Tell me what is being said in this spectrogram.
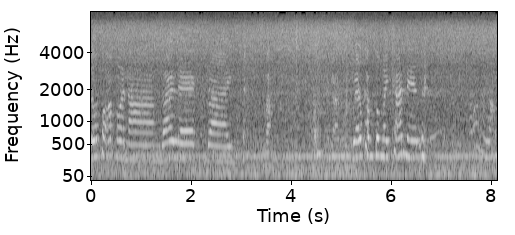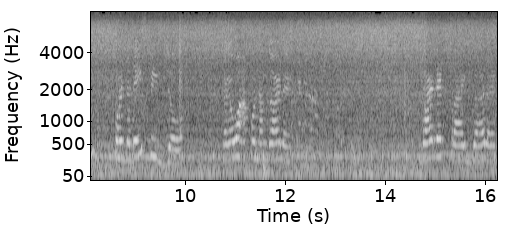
Luluto ako ng garlic fried. Welcome to my channel. For the day's video, gagawa ako ng garlic. Garlic fried garlic.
